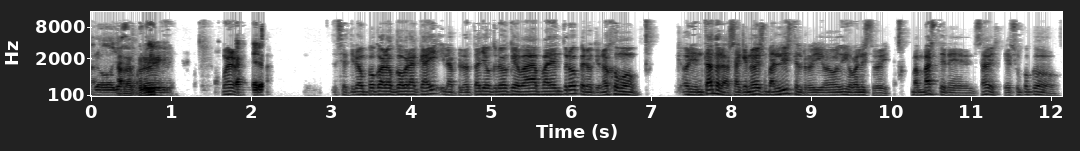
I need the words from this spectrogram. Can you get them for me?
a lo, A lo. Bueno, Pero- se tira un poco a lo Cobra Kai y la pelota yo creo que va para adentro, pero que no es como orientándola. O sea, que no es Van Nistelrooy, o digo Van Nistelrooy, Van Basten, eh, ¿sabes? Que es un poco...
